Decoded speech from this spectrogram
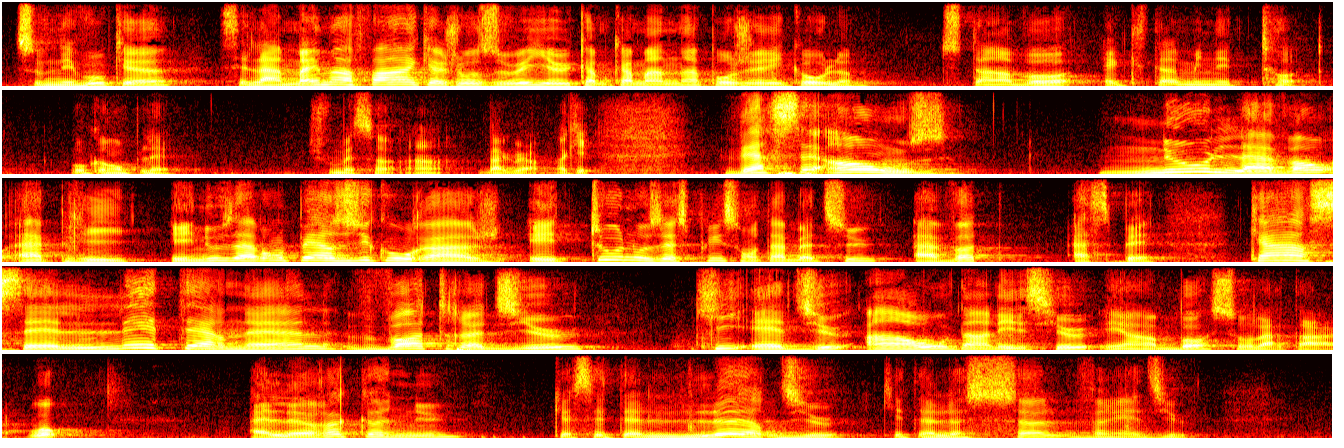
souvenez-vous que c'est la même affaire que Josué a eu comme commandement pour Jéricho. Là. Tu t'en vas exterminer tout au complet. Je vous mets ça en background. OK. Verset 11. Nous l'avons appris et nous avons perdu courage et tous nos esprits sont abattus à votre aspect car c'est l'Éternel, votre Dieu, qui est Dieu en haut dans les cieux et en bas sur la terre. Elle a reconnu que c'était leur Dieu qui était le seul vrai Dieu.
